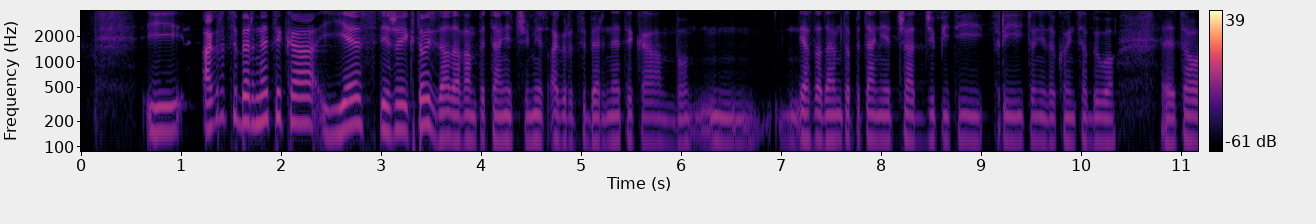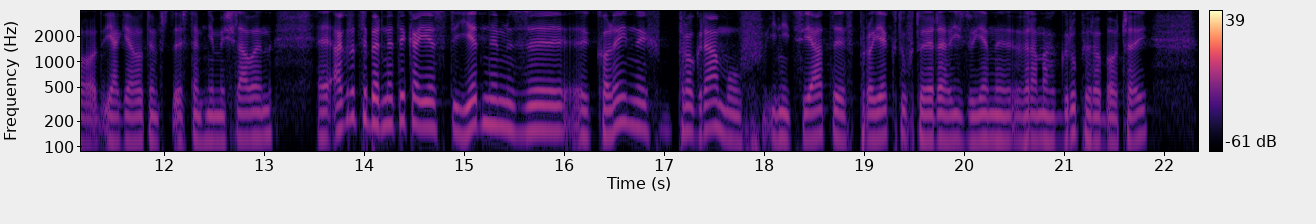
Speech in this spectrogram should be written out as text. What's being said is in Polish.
I agrocybernetyka jest, jeżeli ktoś zada wam pytanie, czym jest agrocybernetyka, bo mm, ja zadałem to pytanie chat GPT free, to nie do końca było e, to, jak ja o tym wstępnie myślałem. E, Agrocybernetyka jest jednym z e, kolejnych programów, inicjatyw, projektów, które realizujemy w ramach grupy roboczej.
